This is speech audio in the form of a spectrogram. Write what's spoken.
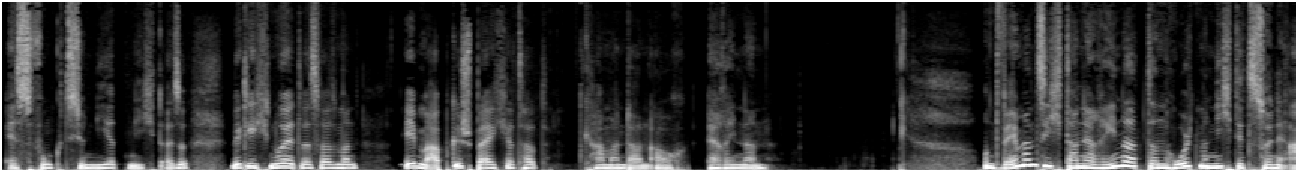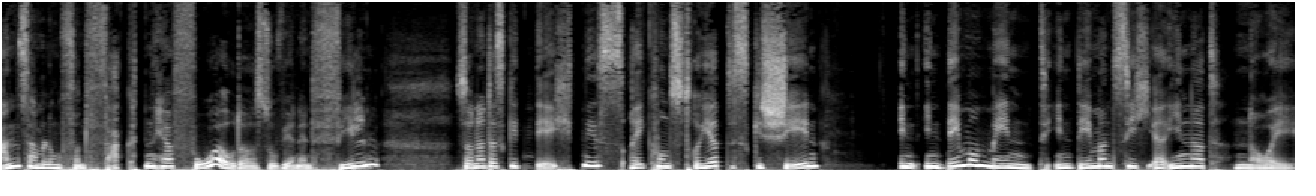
Es funktioniert nicht. Also wirklich nur etwas, was man eben abgespeichert hat, kann man dann auch erinnern. Und wenn man sich dann erinnert, dann holt man nicht jetzt so eine Ansammlung von Fakten hervor oder so wie einen Film, sondern das Gedächtnis rekonstruiert das Geschehen in, in dem Moment, in dem man sich erinnert, neu.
